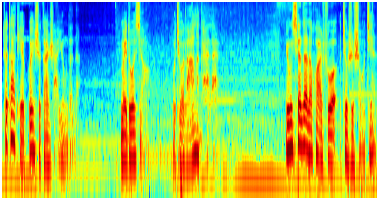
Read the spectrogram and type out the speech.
这大铁柜是干啥用的呢？没多想，我就拉了开来。用现在的话说，就是手贱。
